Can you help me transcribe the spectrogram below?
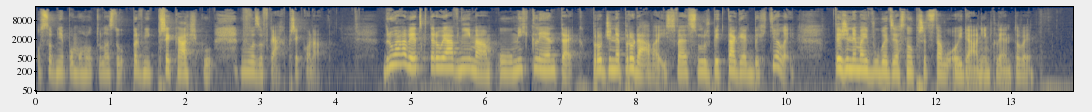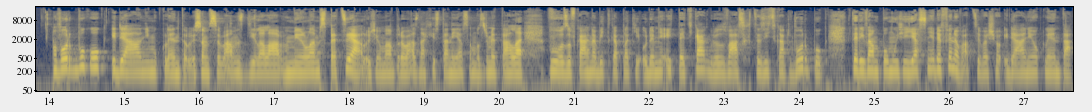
osobně pomohlo tuhle tu první překážku v uvozovkách překonat. Druhá věc, kterou já vnímám u mých klientek, proč neprodávají své služby tak, jak by chtěli, takže nemají vůbec jasnou představu o ideálním klientovi. Workbooku k ideálnímu klientovi jsem se vám sdílela v minulém speciálu, že ho mám pro vás nachystaný a samozřejmě tahle v uvozovkách nabídka platí ode mě i teďka, kdo z vás chce získat workbook, který vám pomůže jasně definovat si vašeho ideálního klienta.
